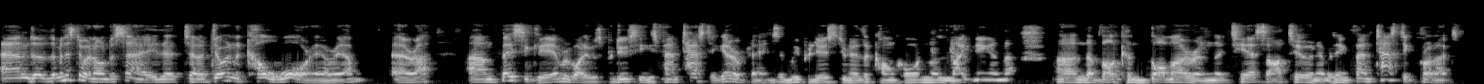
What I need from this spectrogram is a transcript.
And uh, the minister went on to say that uh, during the Cold War area, era, um, basically everybody was producing these fantastic airplanes, and we produced, you know, the Concorde and the Lightning and the, and the Vulcan bomber and the TSR2 and everything. Fantastic products.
